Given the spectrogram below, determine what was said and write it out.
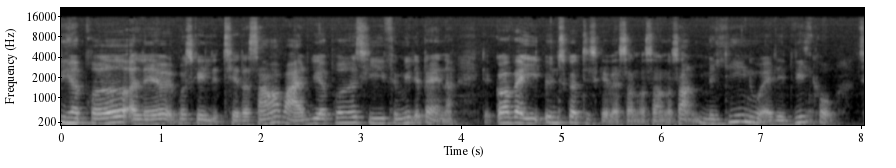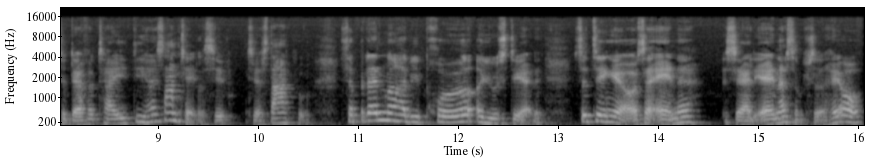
Vi har prøvet at lave måske lidt tættere samarbejde. Vi har prøvet at sige familiebaner, det kan godt være, at I ønsker, at det skal være sådan og sådan og sådan, men lige nu er det et vilkår, så derfor tager I de her samtaler selv til at starte på. Så på den måde har vi prøvet at justere det. Så tænker jeg også, at Anna, særligt Anna, som sidder herovre,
